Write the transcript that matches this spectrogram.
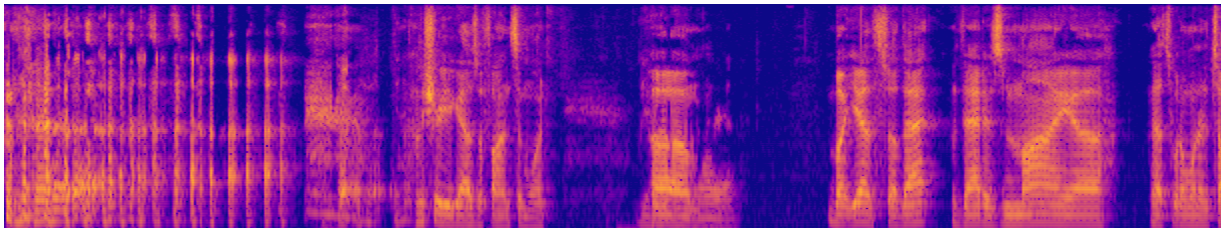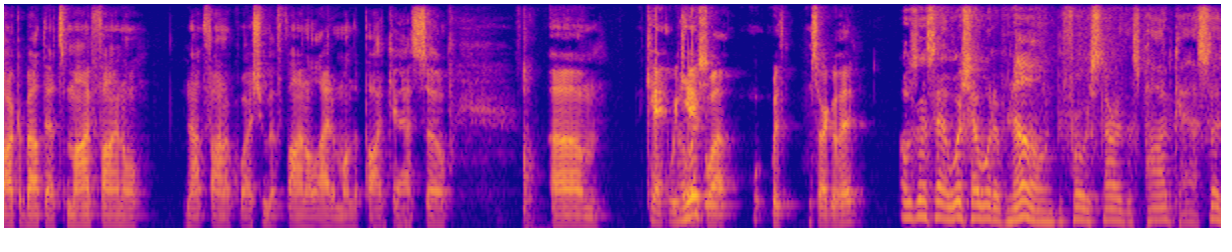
I'm sure you guys will find someone. Yeah. Um, oh yeah. But yeah, so that that is my uh, that's what I wanted to talk about. That's my final not final question, but final item on the podcast. So, um, can't we I can't wish- go out with? I'm sorry. Go ahead. I was going to say, I wish I would have known before we started this podcast. So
